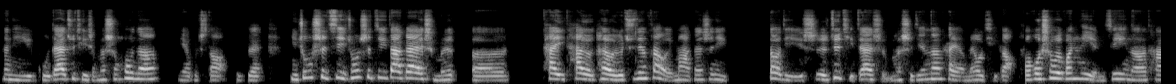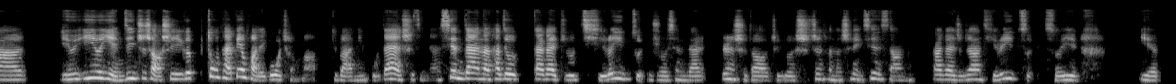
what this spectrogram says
那你古代具体什么时候呢？你也不知道，对不对？你中世纪，中世纪大概什么？呃，它它有它有一个区间范围嘛，但是你。到底是具体在什么时间呢？他也没有提到。包括社会观念的演进呢？它因为因为演进至少是一个动态变化的一个过程嘛，对吧？你古代是怎么样？现在呢？他就大概就提了一嘴，就说现在认识到这个是正常的生理现象，大概就这样提了一嘴，所以也。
